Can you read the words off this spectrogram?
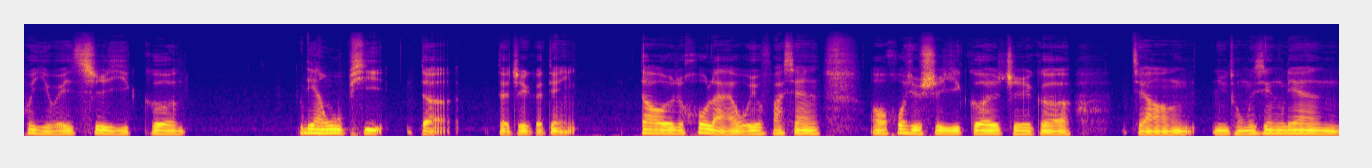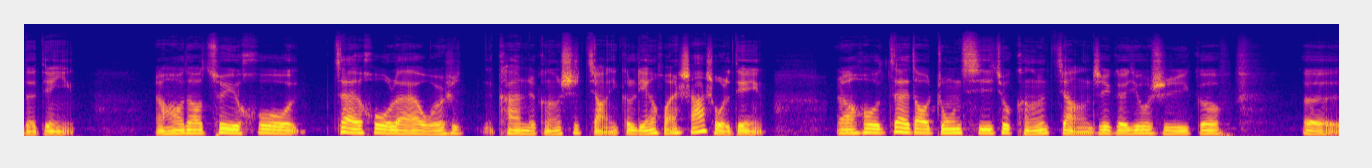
会以为是一个恋物癖的的这个电影，到后来我又发现，哦，或许是一个这个讲女同性恋的电影，然后到最后。再后来，我是看着可能是讲一个连环杀手的电影，然后再到中期就可能讲这个又是一个，呃，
